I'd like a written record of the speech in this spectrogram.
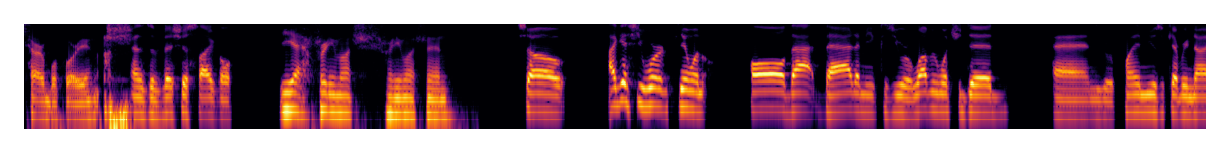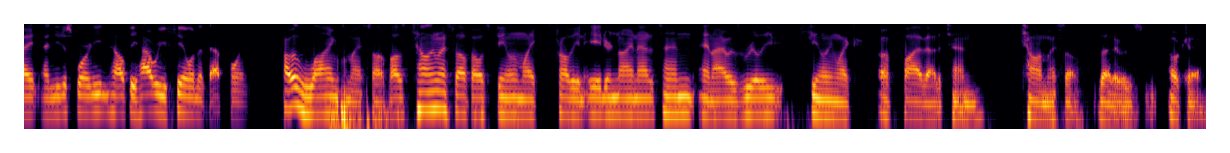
terrible for you. and it's a vicious cycle. Yeah, pretty much, pretty much, man. So I guess you weren't feeling all that bad. I mean, because you were loving what you did and you were playing music every night and you just weren't eating healthy. How were you feeling at that point? I was lying to myself. I was telling myself I was feeling like probably an eight or nine out of 10, and I was really feeling like a five out of 10, telling myself that it was okay.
